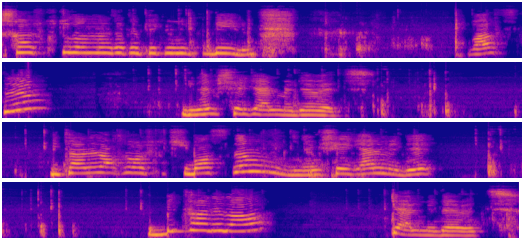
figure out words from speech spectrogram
Savaş kutularından zaten pek ümitli değilim. Bastım. Yine bir şey gelmedi evet. Bir tane daha savaş kutusu bastım. Yine bir şey gelmedi. Bir tane daha gelmedi evet.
